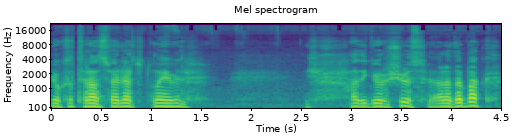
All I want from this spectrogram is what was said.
Yoksa transferler tutmayabilir. Hadi görüşürüz. Arada bak.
